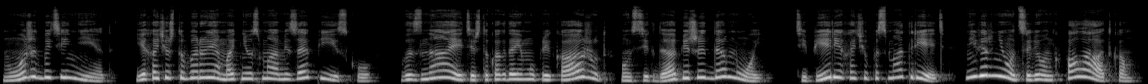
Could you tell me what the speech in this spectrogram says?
может быть и нет. Я хочу, чтобы Рэм отнес маме записку. Вы знаете, что когда ему прикажут, он всегда бежит домой. Теперь я хочу посмотреть, не вернется ли он к палаткам.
